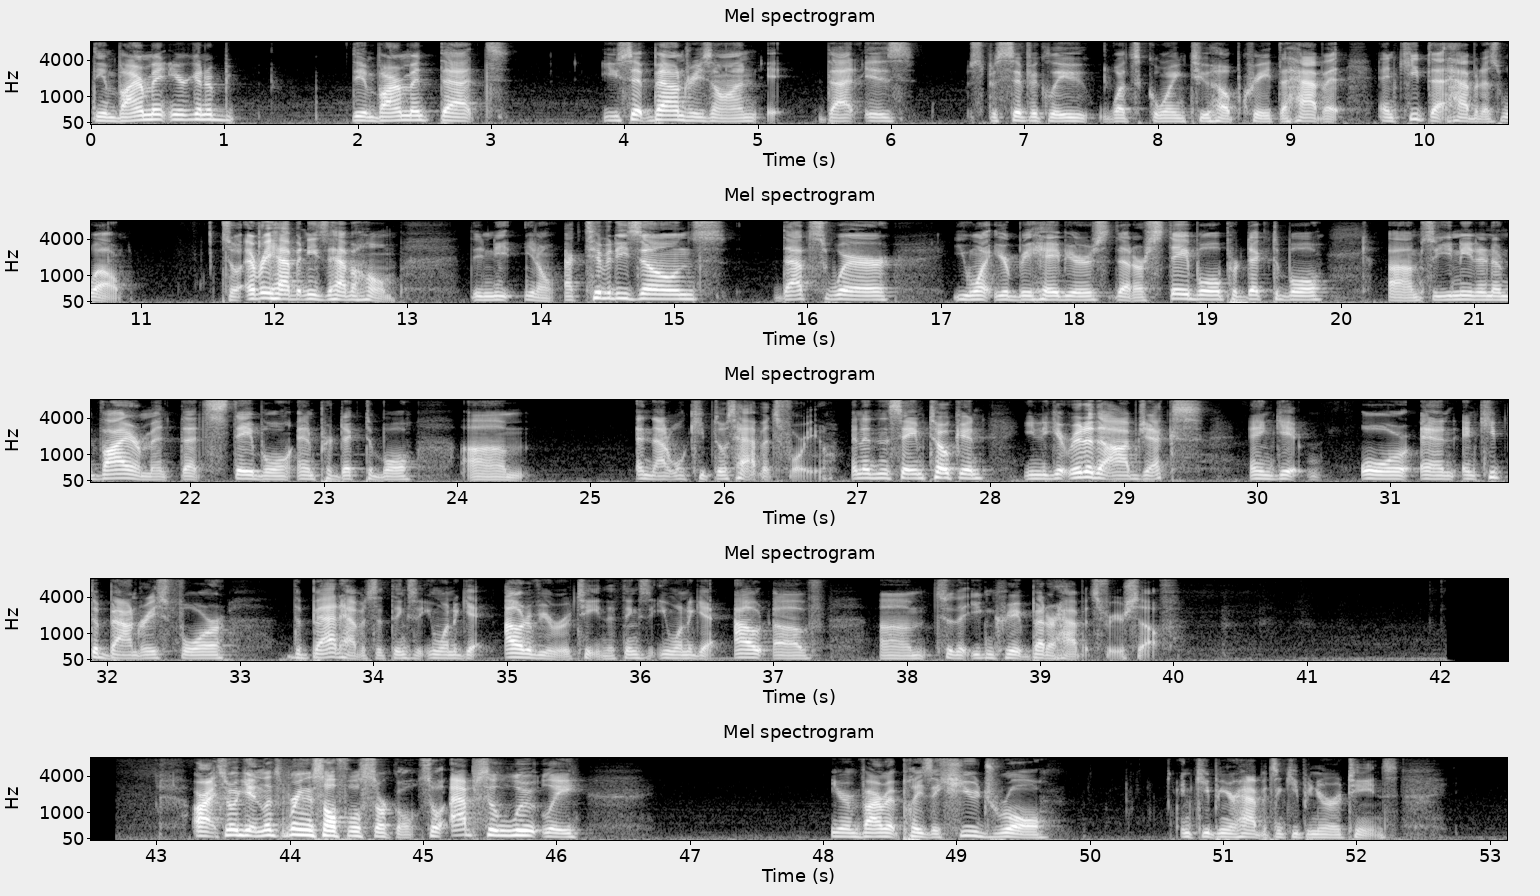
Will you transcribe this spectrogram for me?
the environment you're going to, the environment that you set boundaries on, that is specifically what's going to help create the habit and keep that habit as well. So every habit needs to have a home. They need, you know, activity zones. That's where you want your behaviors that are stable, predictable. Um, so you need an environment that's stable and predictable, um, and that will keep those habits for you. And in the same token, you need to get rid of the objects and get or and and keep the boundaries for the bad habits, the things that you want to get out of your routine, the things that you want to get out of, um, so that you can create better habits for yourself. All right, so again, let's bring this all full circle. So, absolutely, your environment plays a huge role in keeping your habits and keeping your routines.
